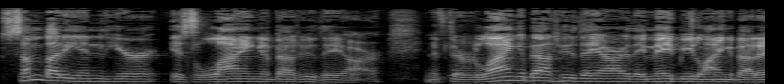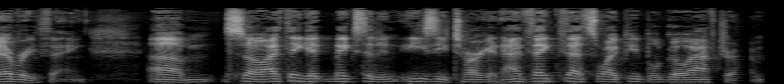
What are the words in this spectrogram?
somebody in here is lying about who they are and if they're lying about who they are they may be lying about everything um, so I think it makes it an easy target. And I think that's why people go after them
